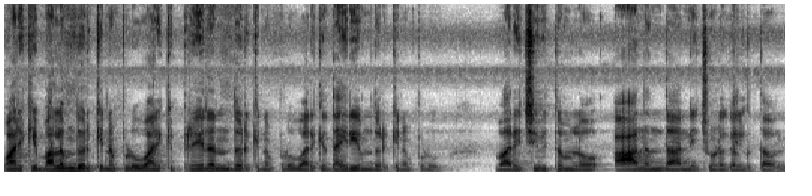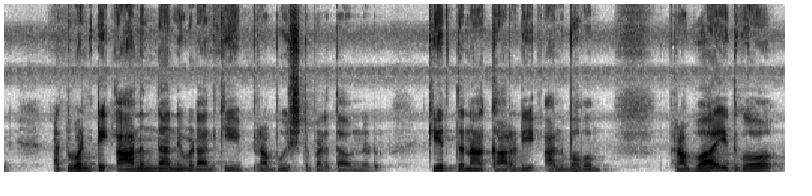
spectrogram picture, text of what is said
వారికి బలం దొరికినప్పుడు వారికి ప్రేరణ దొరికినప్పుడు వారికి ధైర్యం దొరికినప్పుడు వారి జీవితంలో ఆనందాన్ని చూడగలుగుతూ ఉంది. అటువంటి ఆనందాన్ని ఇవ్వడానికి ప్రభు ఇష్టపడతా ఉన్నాడు. కీర్తనకారుడి అనుభవం ప్రభా ఇదిగో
